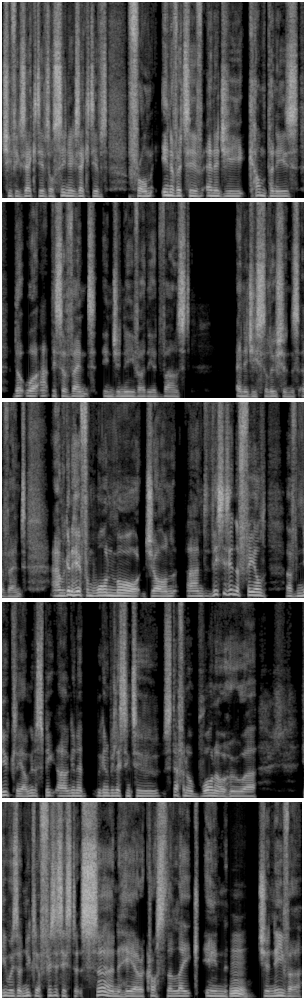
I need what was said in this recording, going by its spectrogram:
chief executives or senior executives from innovative energy companies that were at this event in Geneva, the Advanced Energy Solutions event. And we're going to hear from one more, John, and this is in the field of nuclear. I'm going to speak. I'm going to we're going to be listening to Stefano Buono, who uh, he was a nuclear physicist at CERN here across the lake in mm. Geneva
